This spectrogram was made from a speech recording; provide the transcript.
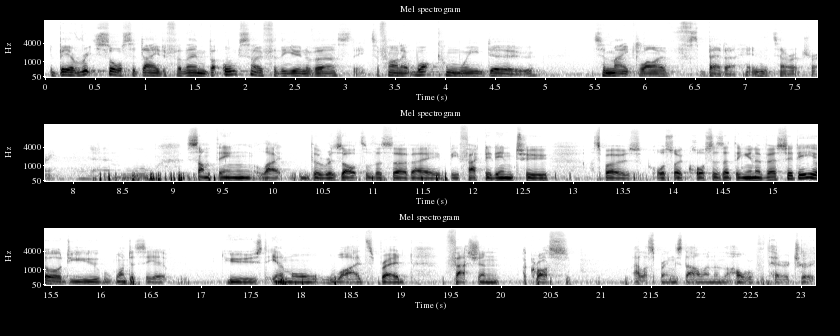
It'd be a rich source of data for them, but also for the university to find out what can we do to make lives better in the Territory. And will something like the results of the survey be factored into, I suppose, also courses at the university, or do you want to see it used in a more widespread fashion across Alice Springs, Darwin, and the whole of the territory.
